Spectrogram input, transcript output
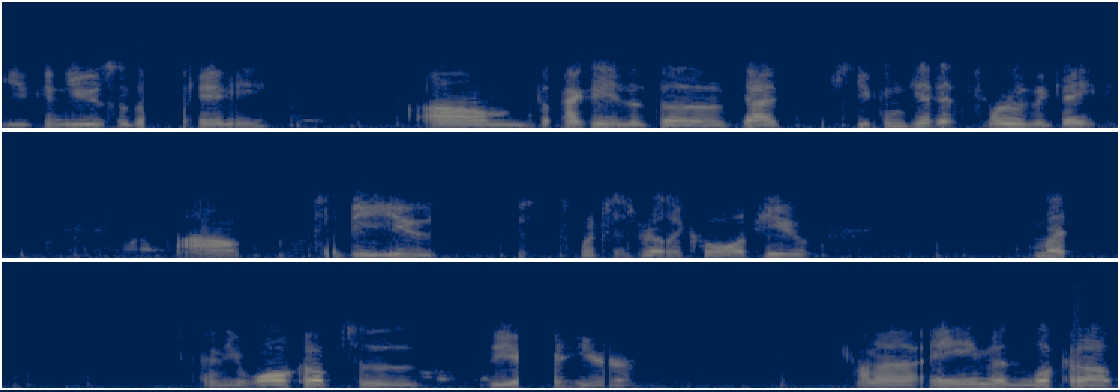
you can use with the Katie. Um, the package that the guy you can get it through the gate um, to be used, which is really cool. If you and you walk up to the area here, kind of aim and look up,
